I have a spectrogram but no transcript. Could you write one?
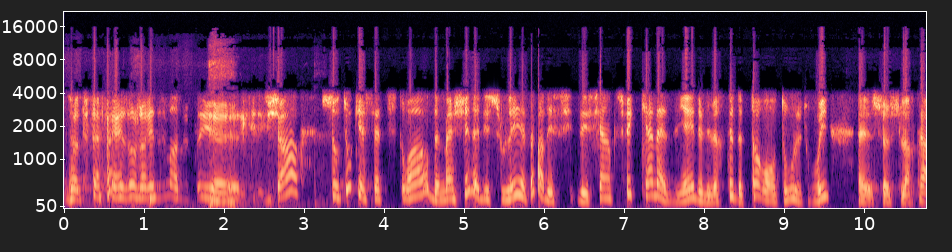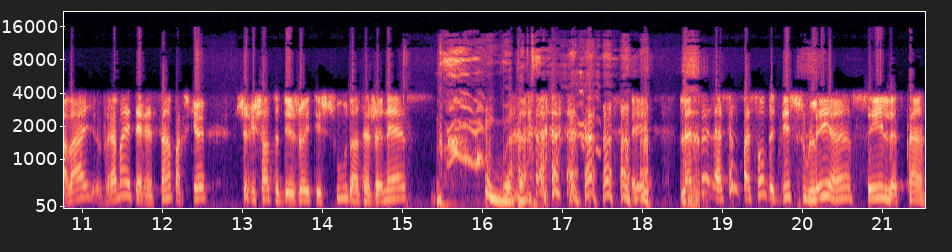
tu as tout à fait raison, j'aurais dû m'en douter, euh, Richard. Surtout que cette histoire de machine à dessouler est faite par des, des scientifiques canadiens de l'Université de Toronto. J'ai trouvé euh, ce- leur travail vraiment intéressant parce que, tu Richard, tu as déjà été sous dans ta jeunesse. Et la, seule, la seule façon de dessouler, hein, c'est le temps.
